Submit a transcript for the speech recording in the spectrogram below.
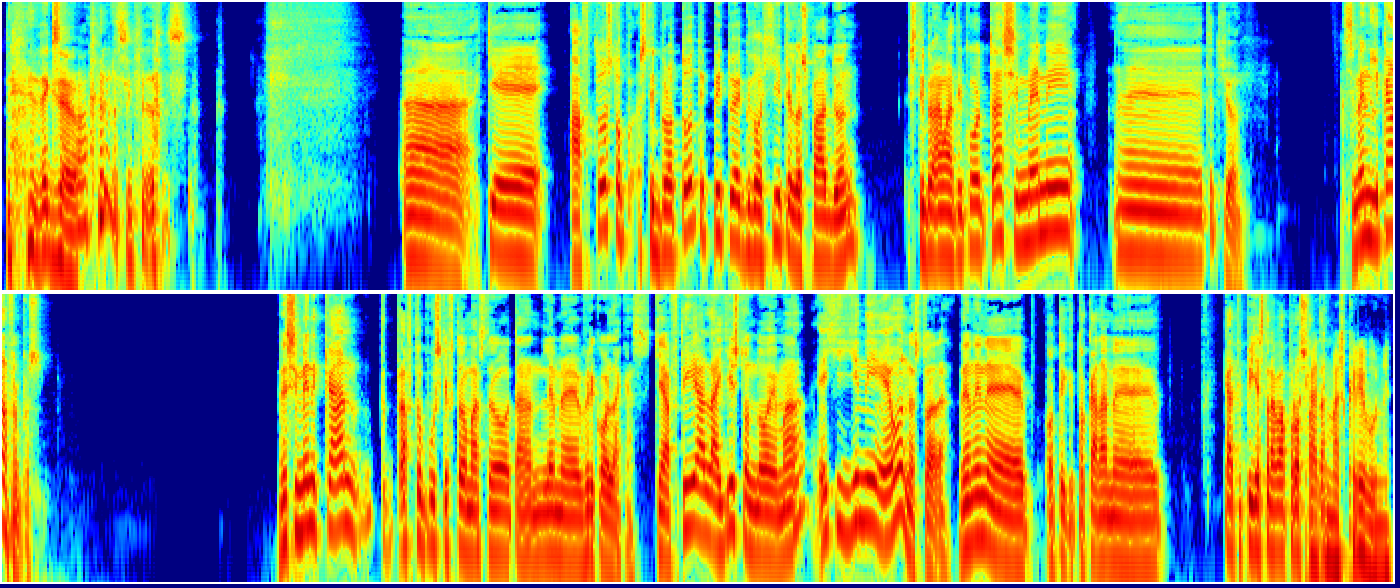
Δεν ξέρω. Θα και αυτό στο, στην πρωτότυπη του εκδοχή τέλος πάντων στην πραγματικότητα σημαίνει ε, τέτοιο. Σημαίνει λικάνθρωπος. Δεν σημαίνει καν αυτό που σκεφτόμαστε όταν λέμε βρικόλακας. Και αυτή η αλλαγή στο νόημα έχει γίνει αιώνε τώρα. Δεν είναι ότι το κάναμε. Κάτι πήγε στραβά πρόσφατα. Κάτι μας κρύβουνε.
